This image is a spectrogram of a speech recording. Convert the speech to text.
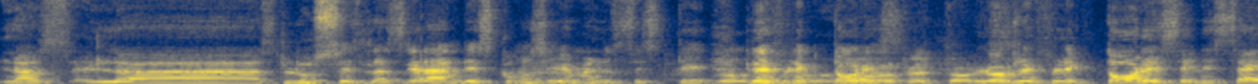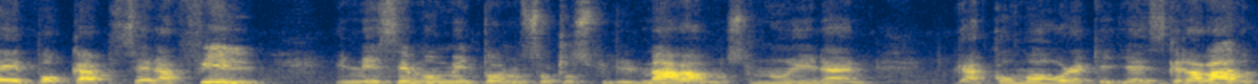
las, las luces, las grandes, ¿cómo se Mm. llaman los este, Los- reflectores? los reflectores. Los reflectores en esa época pues era film. En ese momento nosotros filmábamos, no eran como ahora que ya es grabado.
